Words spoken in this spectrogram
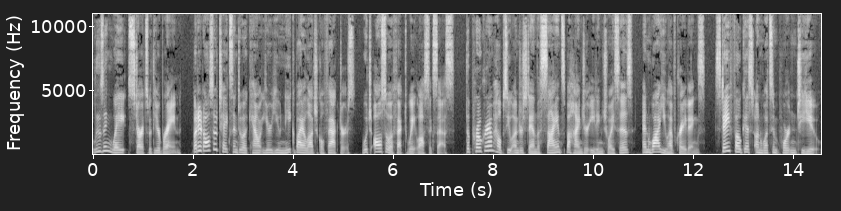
losing weight starts with your brain. But it also takes into account your unique biological factors, which also affect weight loss success. The program helps you understand the science behind your eating choices and why you have cravings. Stay focused on what's important to you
